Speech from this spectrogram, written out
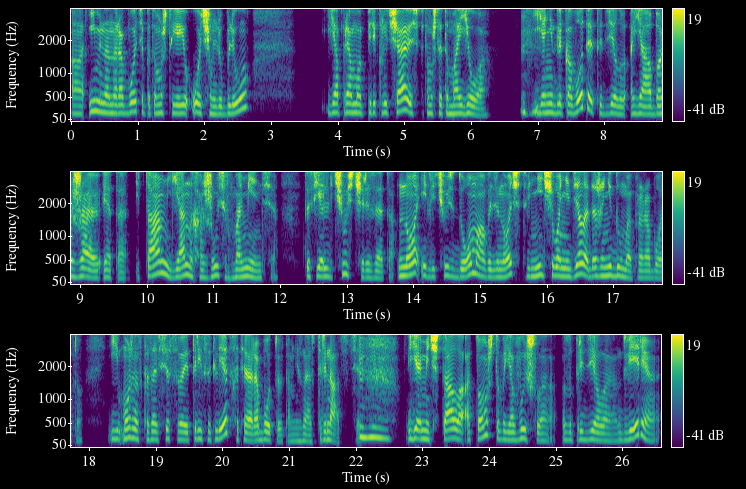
а именно на работе, потому что я ее очень люблю. Я прямо переключаюсь, потому что это мое. Угу. Я не для кого-то это делаю, а я обожаю это. И там я нахожусь в моменте. То есть я лечусь через это, но и лечусь дома в одиночестве, ничего не делая, даже не думая про работу. И можно сказать, все свои 30 лет, хотя я работаю там, не знаю, с 13, угу. я мечтала о том, чтобы я вышла за пределы двери,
